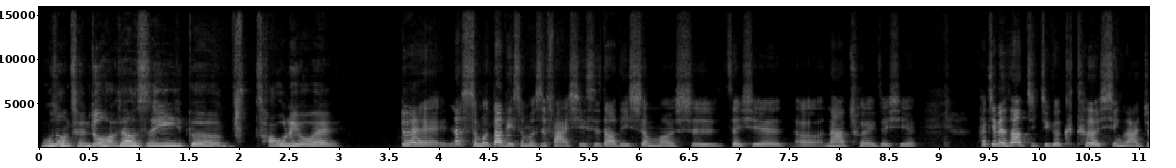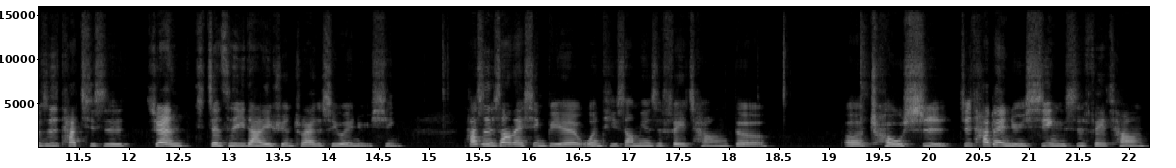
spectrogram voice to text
某种程度好像是一个潮流，哎，对。那什么到底什么是法西斯？到底什么是这些呃纳粹这些？它基本上几几个特性啦，就是它其实虽然这次意大利选出来的是一位女性。她事实上在性别问题上面是非常的，呃，仇视，其实她对女性是非常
